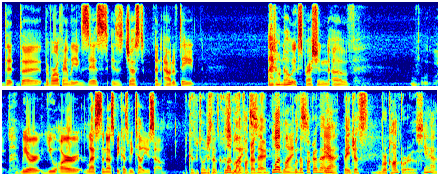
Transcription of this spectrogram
that the the royal family exists is just an out of date. I don't know expression of we are you are less than us because we tell you so. Because we told you so. it's 'Cause who the fuck are they? Bloodlines. Who the fuck are they? Yeah. They just were conquerors. Yeah.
